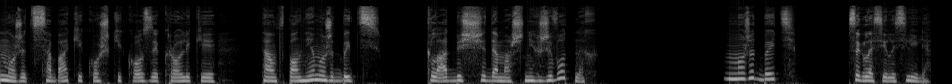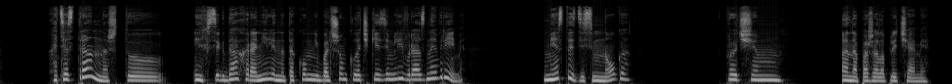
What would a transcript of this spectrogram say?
может, собаки, кошки, козы, кролики. Там вполне может быть кладбище домашних животных. Может быть. — согласилась Лиля. «Хотя странно, что их всегда хоронили на таком небольшом клочке земли в разное время. Места здесь много. Впрочем, она пожала плечами.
